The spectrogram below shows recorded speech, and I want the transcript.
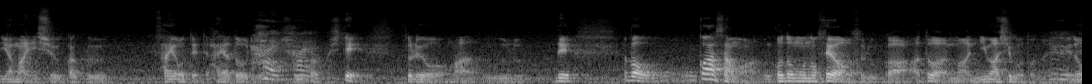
山に収穫作用手って早通りを収はいはい。穫して、それをまあ売る。でやっぱお母さんは子供の世話をするかあとはまあ庭仕事なんやけど、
